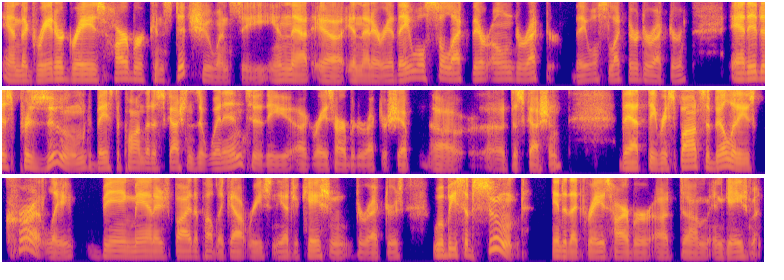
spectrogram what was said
and the Greater Grays Harbor constituency in that uh, in that area, they will select their own director. They will select their director, and it is presumed, based upon the discussions that went into the uh, Grays Harbor directorship uh, uh discussion, that the responsibilities currently being managed by the public outreach and the education directors will be subsumed into that Grays Harbor uh, um, engagement.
